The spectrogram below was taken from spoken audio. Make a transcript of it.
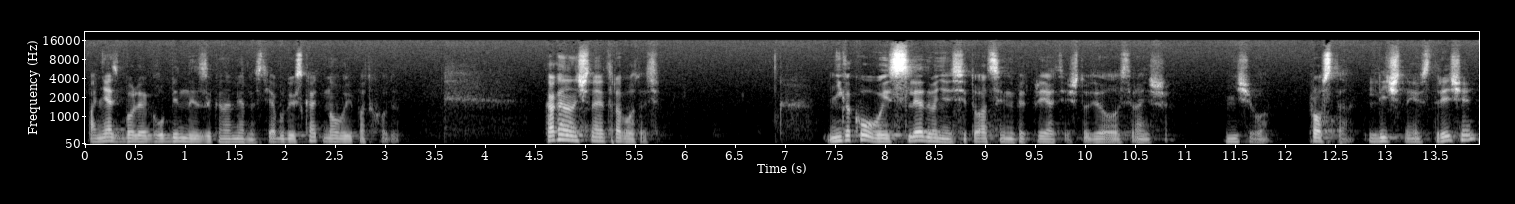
понять более глубинные закономерности, я буду искать новые подходы. Как она начинает работать? Никакого исследования ситуации на предприятии, что делалось раньше. Ничего. Просто личные встречи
